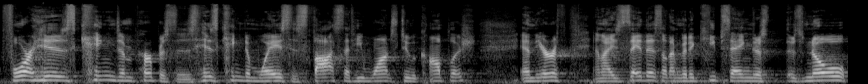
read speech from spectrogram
for His kingdom purposes, His kingdom ways, His thoughts that He wants to accomplish and the earth. And I say this, and I'm going to keep saying there's, there's no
